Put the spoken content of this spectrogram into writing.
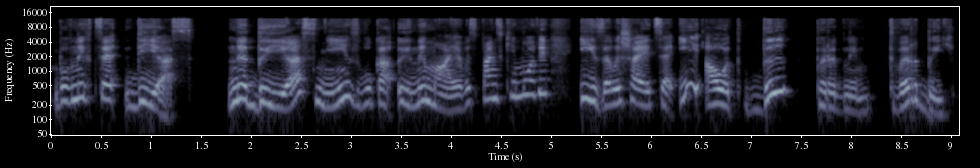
бо в них це «діас». Не «діас», ні, звука «и» немає в іспанській мові, і залишається «і», а от «д» перед ним твердий.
